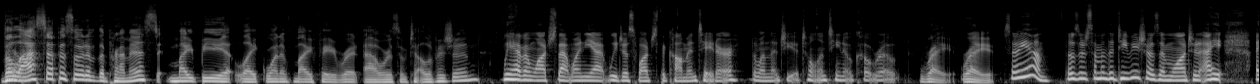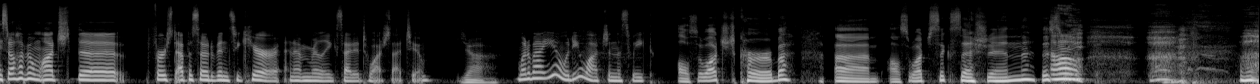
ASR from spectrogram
The last episode of The Premise might be like one of my favorite hours of television. We haven't watched that one yet. We just watched The Commentator, the one that Jia Tolentino co-wrote. Right, right. So yeah, those are some of the TV shows I'm watching. I I still haven't watched the first episode of Insecure, and I'm really excited to watch that too. Yeah. What about you? What are you watching this week? Also watched Curb. Um, also watched Succession this Oh. week.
